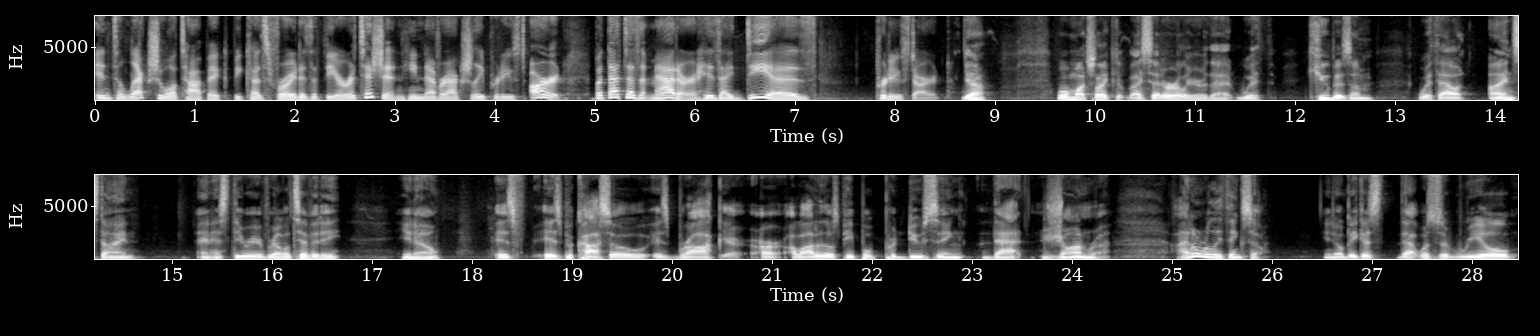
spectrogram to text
intellectual topic because Freud is a theoretician. He never actually produced art, but that doesn't matter. His ideas produced art. Yeah. Well, much like I said earlier, that with Cubism, without Einstein and his theory of relativity, you know, is is Picasso, is Braque, are a lot of those people producing that genre? I don't really think so, you know, because that was a real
